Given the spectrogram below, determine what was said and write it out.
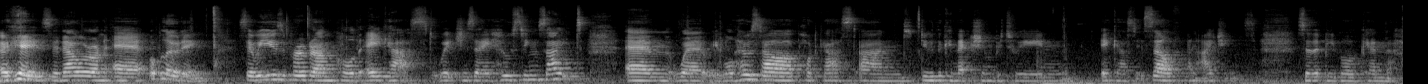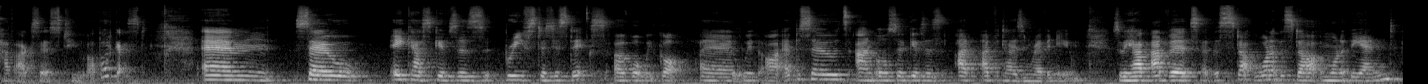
Okay, so now we're on air uploading. So we use a program called Acast, which is a hosting site um, where it will host our podcast and do the connection between Acast itself and iTunes, so that people can have access to our podcast. Um, so Acast gives us brief statistics of what we've got uh, with our episodes and also gives us ad- advertising revenue. So we have adverts at the start, one at the start and one at the end,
